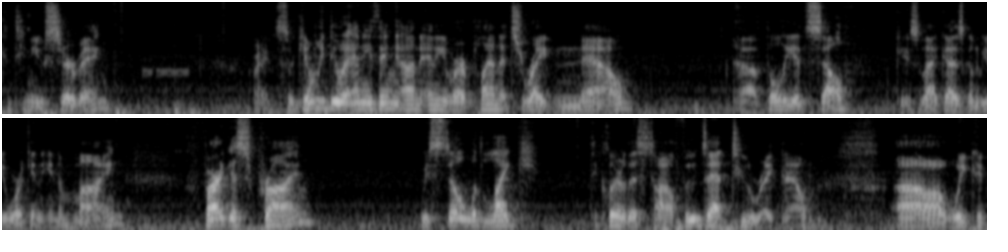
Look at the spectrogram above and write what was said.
Continue surveying. Alright, so can we do anything on any of our planets right now? Uh, itself. Okay, so that guy's going to be working in a mine. Fargus Prime. We still would like to clear this tile. Food's at 2 right now. Uh, we could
